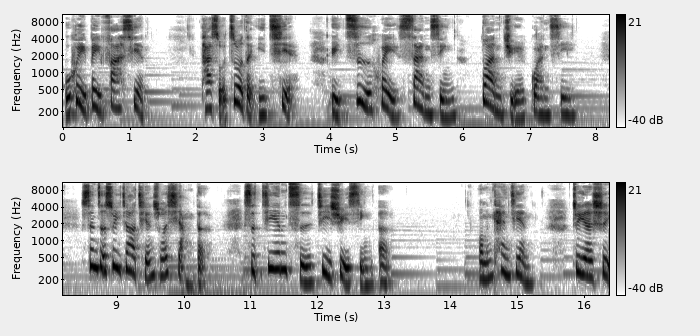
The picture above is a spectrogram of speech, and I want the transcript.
不会被发现。他所做的一切与智慧善行断绝关系。甚至睡觉前所想的是坚持继续行恶。我们看见罪恶是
